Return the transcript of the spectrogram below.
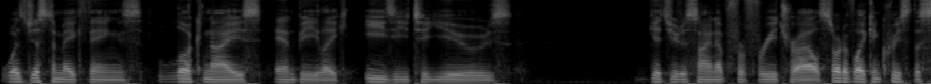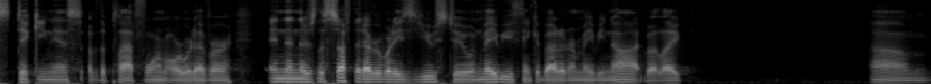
was just to make things look nice and be like easy to use get you to sign up for free trials sort of like increase the stickiness of the platform or whatever. And then there's the stuff that everybody's used to and maybe you think about it or maybe not but like um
